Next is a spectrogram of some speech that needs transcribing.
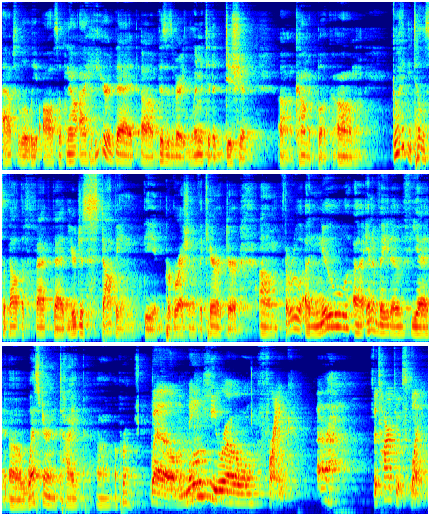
absolutely awesome. Now, I hear that uh, this is a very limited edition uh, comic book. Um, go ahead and tell us about the fact that you're just stopping the progression of the character um, through a new, uh, innovative, yet uh, Western type uh, approach. Well, the main hero, Frank, uh, it's hard to explain.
